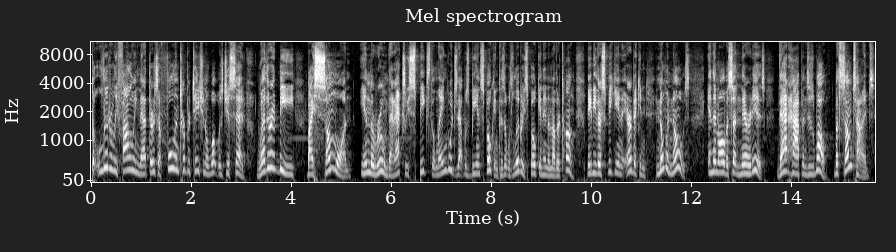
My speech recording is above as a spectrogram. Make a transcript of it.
but literally following that, there's a full interpretation of what was just said, whether it be by someone in the room that actually speaks the language that was being spoken, because it was literally spoken in another tongue. Maybe they're speaking in Arabic and, and no one knows. And then all of a sudden, there it is. That happens as well. But sometimes,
